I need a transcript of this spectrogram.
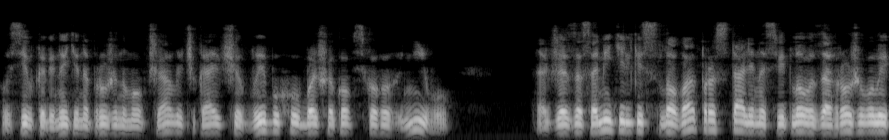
Усі в кабінеті напружено мовчали, чекаючи вибуху большаковського гніву. Адже за самі тільки слова про Сталіна Світлова загрожували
